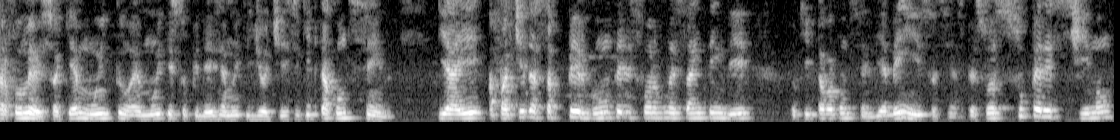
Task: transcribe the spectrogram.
cara falou, meu, isso aqui é muito, é muita estupidez, é muita idiotice, o que está acontecendo? E aí, a partir dessa pergunta, eles foram começar a entender o que estava acontecendo. E é bem isso, assim, as pessoas superestimam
